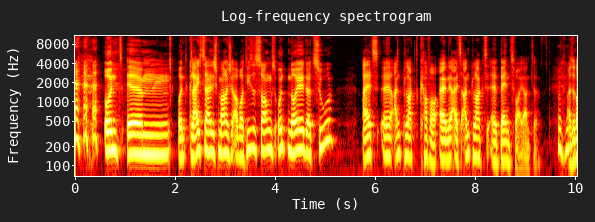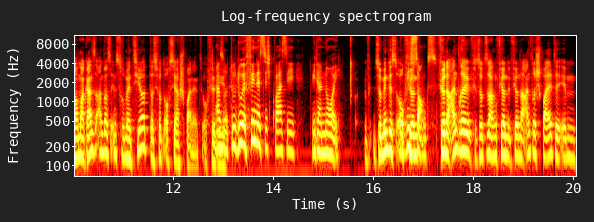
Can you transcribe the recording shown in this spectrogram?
und, ähm, und gleichzeitig mache ich aber diese Songs und neue dazu als äh, Unplugged Cover, äh, ne, als Unplugged äh, Band-Variante. Mhm. Also nochmal ganz anders instrumentiert. Das wird auch sehr spannend. Auch für also du, du erfindest dich quasi wieder neu zumindest auch für, für, eine andere, für sozusagen für, für eine andere Spalte im,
